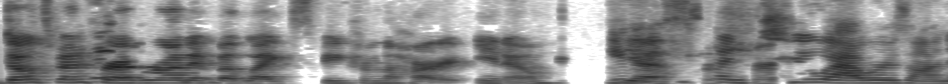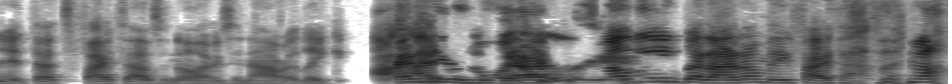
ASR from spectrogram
don't spend forever on it, but like speak from the heart. You know. Even yes, if you spend sure. two hours on it, that's five thousand dollars an hour. Like I, I, mean, I don't know exactly. selling, but I don't make five thousand dollars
